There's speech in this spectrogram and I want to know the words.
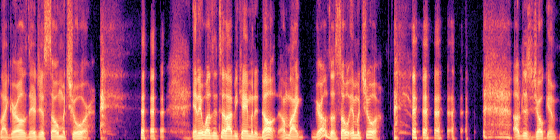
like girls, they're just so mature. and it wasn't until I became an adult, I'm like, girls are so immature. I'm just joking,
